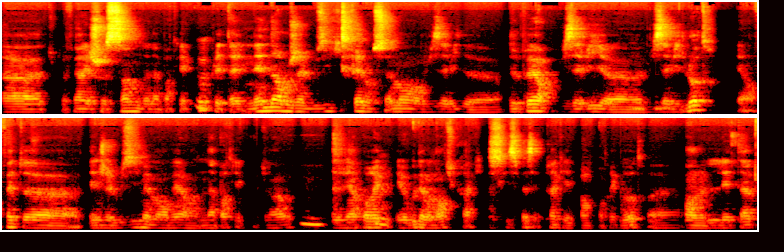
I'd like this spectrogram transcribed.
Euh, tu peux faire les choses simples de n'importe quel couple et t'as une énorme jalousie qui se crée non seulement vis-à-vis de, de peur, vis-à-vis euh, vis-à-vis de l'autre, et en fait, euh, t'as une jalousie même envers n'importe quel couple. Tu vois. Mm. Ça devient horrible. Et au bout d'un moment, tu craques. Ce qui se passe, c'est que craques et pas rencontrer d'autres. Euh, dans l'étape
